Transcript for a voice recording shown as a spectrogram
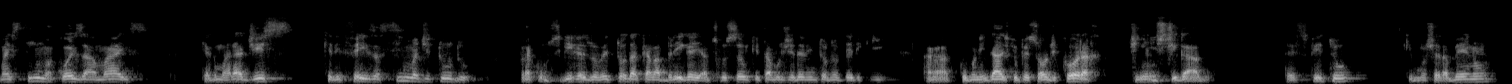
Mas tem uma coisa a mais que a Gemara diz que ele fez acima de tudo para conseguir resolver toda aquela briga e a discussão que estavam gerando em torno dele, que a comunidade, que o pessoal de Korah tinha instigado. Está escrito que Moshe Rabbeinu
